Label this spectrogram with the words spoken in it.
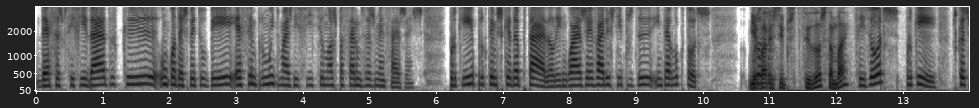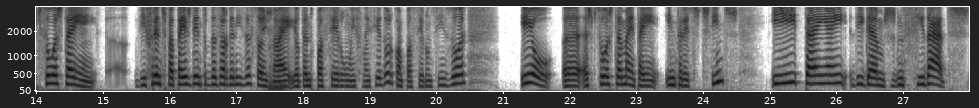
dessa especificidade, que um contexto B2B é sempre muito mais difícil nós passarmos as mensagens. Porquê? Porque temos que adaptar a linguagem a vários tipos de interlocutores. E a vários tipos de decisores também? Decisores, porquê? Porque as pessoas têm uh, diferentes papéis dentro das organizações, não é? Eu tanto posso ser um influenciador como posso ser um decisor. Eu, uh, as pessoas também têm interesses distintos e têm, digamos, necessidades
